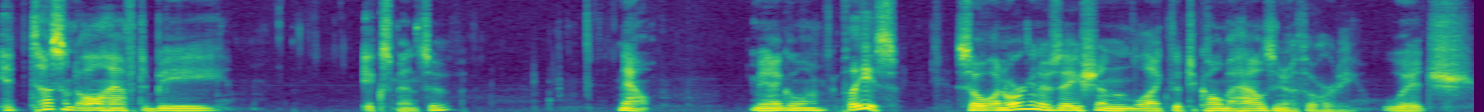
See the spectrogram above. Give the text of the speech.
it doesn't all have to be expensive. Now, may I go on? Please. So, an organization like the Tacoma Housing Authority, which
